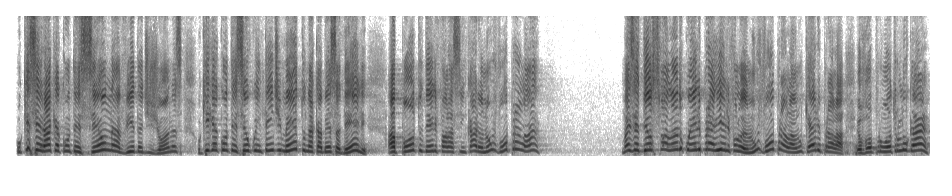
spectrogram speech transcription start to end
O que será que aconteceu na vida de Jonas? O que, que aconteceu com o entendimento na cabeça dele, a ponto dele falar assim, cara, eu não vou para lá. Mas é Deus falando com ele para ir. Ele falou, eu não vou para lá, eu não quero ir para lá, eu vou para um outro lugar.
